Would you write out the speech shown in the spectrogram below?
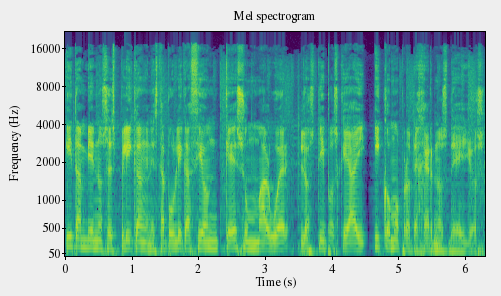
y también nos explican en esta publicación qué es un malware, los tipos que hay y cómo protegernos de ellos.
